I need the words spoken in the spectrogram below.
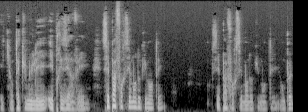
et qui ont accumulé et préservé. C'est pas forcément documenté. C'est pas forcément documenté. On peut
